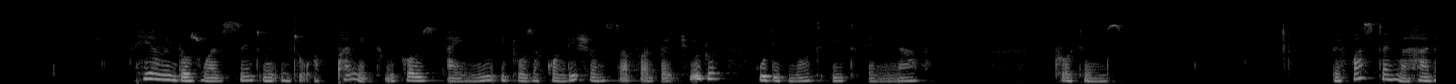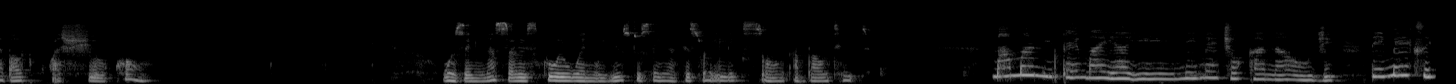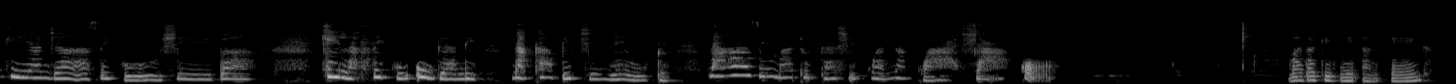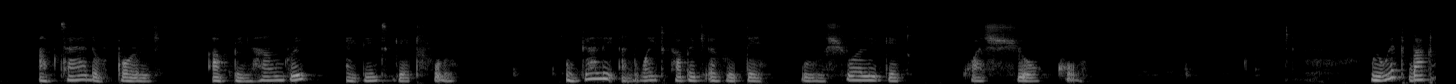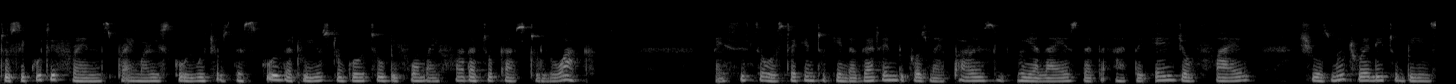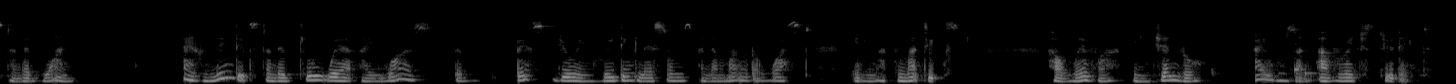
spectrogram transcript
Hearing those words sent me into a panic because I knew it was a condition suffered by children who did not eat enough proteins. The first time I heard about kwashiorkor was in nursery school when we used to sing a Kiswahili song about it. Mama nipe mayai, nimechoka na uji, nimesikia njaa sikushiba. Kila siku ugali na kabichi nyeupe, lazima tutashikwa na kwashako. Mother give me an egg. I'm tired of porridge. I've been hungry. I didn't get full. Ugali and white cabbage every day. We will surely get kwashiorkor. We went back to Sikuti Friends Primary School, which was the school that we used to go to before my father took us to Lwak. My sister was taken to kindergarten because my parents realized that at the age of five, she was not ready to be in standard one. I remained in standard two, where I was the best during reading lessons and among the worst in mathematics. However, in general, I was an average student.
